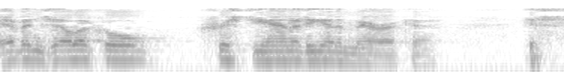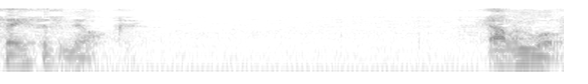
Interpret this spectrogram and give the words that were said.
Evangelical Christianity in America is safe as milk. Alan Wolfe.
